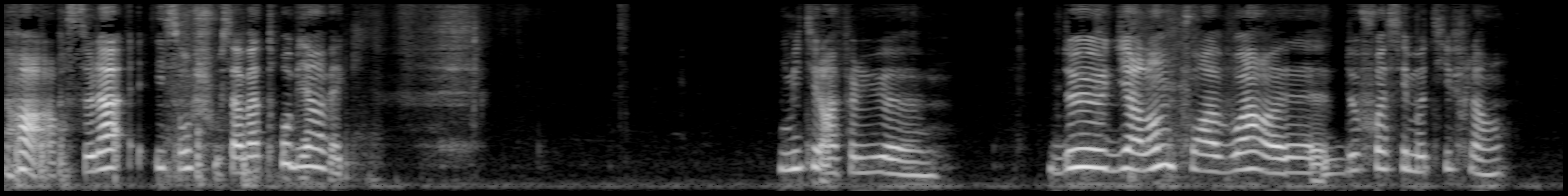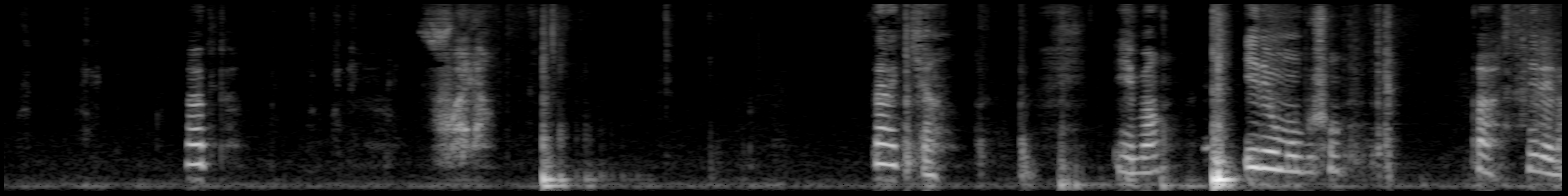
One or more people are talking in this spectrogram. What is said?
Ah, alors, ceux-là, ils sont choux. Ça va trop bien avec. Limite, il aurait fallu... Euh, deux guirlandes pour avoir euh, deux fois ces motifs là. Hein. Hop. Voilà. Et eh ben, il est où mon bouchon? Ah, il est là.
